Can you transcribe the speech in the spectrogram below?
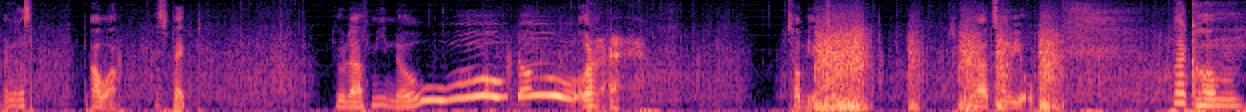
mein Res Aua. Respekt. You love me? No, no. Zombie und so. Ich bin ja Zombie-Opa. Na komm.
